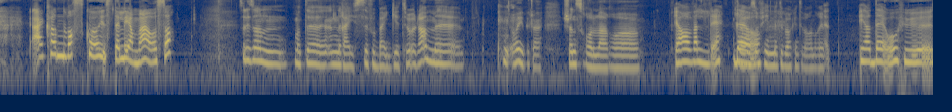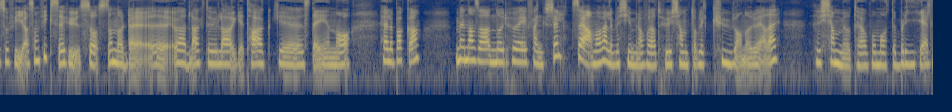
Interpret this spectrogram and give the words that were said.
jeg kan vaske og stelle hjemme, jeg også. Så litt sånn på en, måte, en reise for begge to, da, med Oi, beklager. Kjønnsroller og Ja, veldig. Det er å finne tilbake til hverandre. Ja, det er jo hun, Sofia som fikser huset også når det er ødelagt. Hun lager takstein og hele pakka. Men altså, når hun er i fengsel, så er jeg veldig bekymra for at hun kommer til å bli kua når hun er der. Hun kommer jo til å på en måte bli helt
